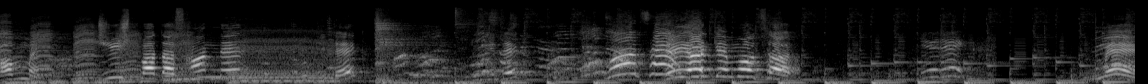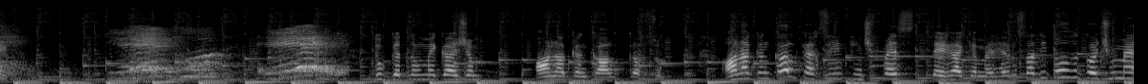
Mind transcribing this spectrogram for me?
խաղում ենք։ Ճիշտ պատասխանն է դուք գիտեք։ Դուք գիտեք։ Մոցարտ Դե իհարկե Մոցարտ։ 3 Մեկ։ Դուք գտնվում եք այժմ անակնկալ կղզում։ Անակնկալ կղզին ինչպես տեղակ է մեր հերոստատիտողը կոչվում է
